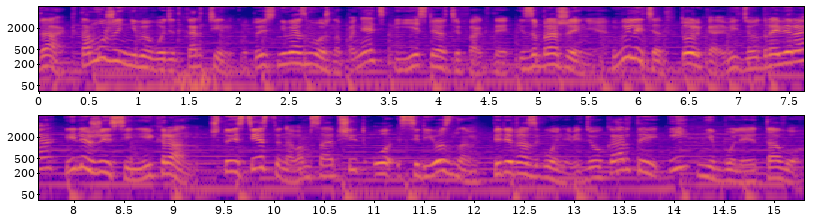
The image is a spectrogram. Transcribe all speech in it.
Да, к тому же не выводит картинку, то есть невозможно понять, есть ли артефакты изображения. Вылетят только видеодрайвера или же синий экран, что естественно вам сообщит о серьезном переразгоне видеокарты и не более того.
